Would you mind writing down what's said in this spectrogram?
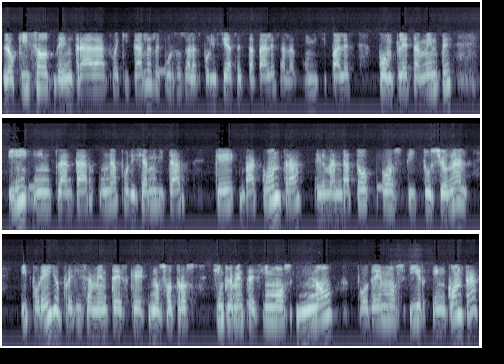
lo que hizo de entrada fue quitarles recursos a las policías estatales, a las municipales completamente y implantar una policía militar que va contra el mandato constitucional y por ello precisamente es que nosotros simplemente decimos no podemos ir en contra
